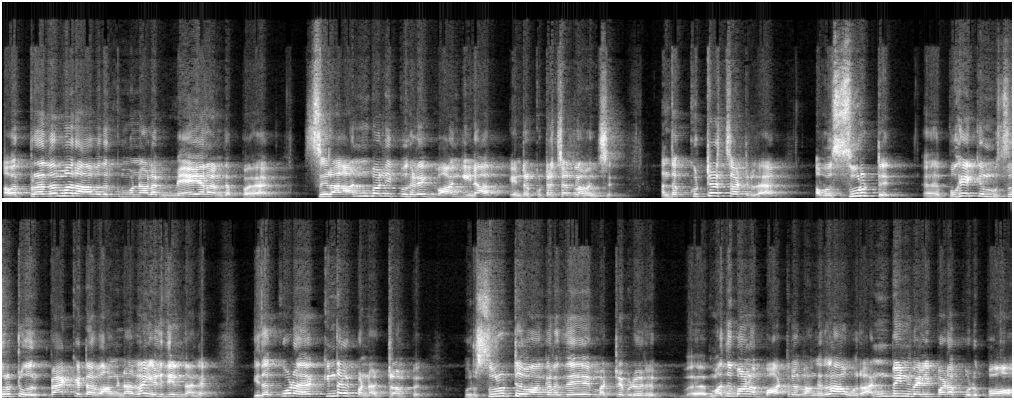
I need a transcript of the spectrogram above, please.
அவர் பிரதமர் ஆவதற்கு முன்னால் மேயர் இருந்தப்ப சில அன்பளிப்புகளை வாங்கினார் என்ற குற்றச்சாட்டுலாம் வந்துச்சு. அந்த குற்றச்சாட்டில் அவர் சுருட்டு புகைக்கும் சுருட்டு ஒரு பேக்கெட்டை வாங்கினாலாம் எழுதியிருந்தாங்க. இதை கூட கிண்டல் பண்ணார் ட்ரம்ப். ஒரு சுருட்டு வாங்குறது மற்றபடி ஒரு மதுபான பாட்டில் வாங்குறதுலாம் ஒரு அன்பின் வெளிப்பாடாக கொடுப்போம்.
